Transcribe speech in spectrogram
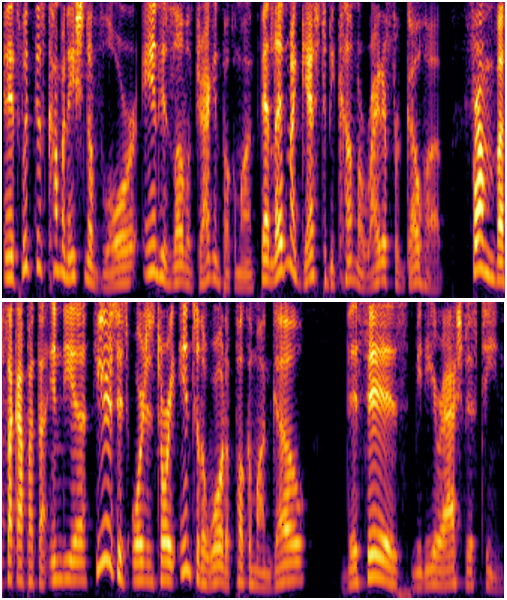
And it's with this combination of lore and his love of dragon Pokemon that led my guest to become a writer for GoHub. From Visakhapatnam, India, here's his origin story into the world of Pokemon Go. This is Meteor Ash 15.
